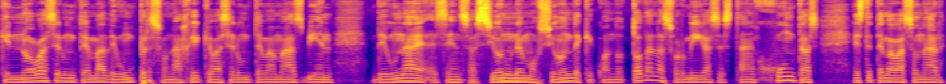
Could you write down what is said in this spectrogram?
que no va a ser un tema de un personaje, que va a ser un tema más bien de una sensación, una emoción de que cuando todas las hormigas están juntas, este tema va a sonar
